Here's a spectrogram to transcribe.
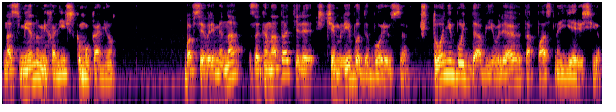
на смену механическому коню. Во все времена законодатели с чем-либо доборются. Что-нибудь да объявляют опасной ересью.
